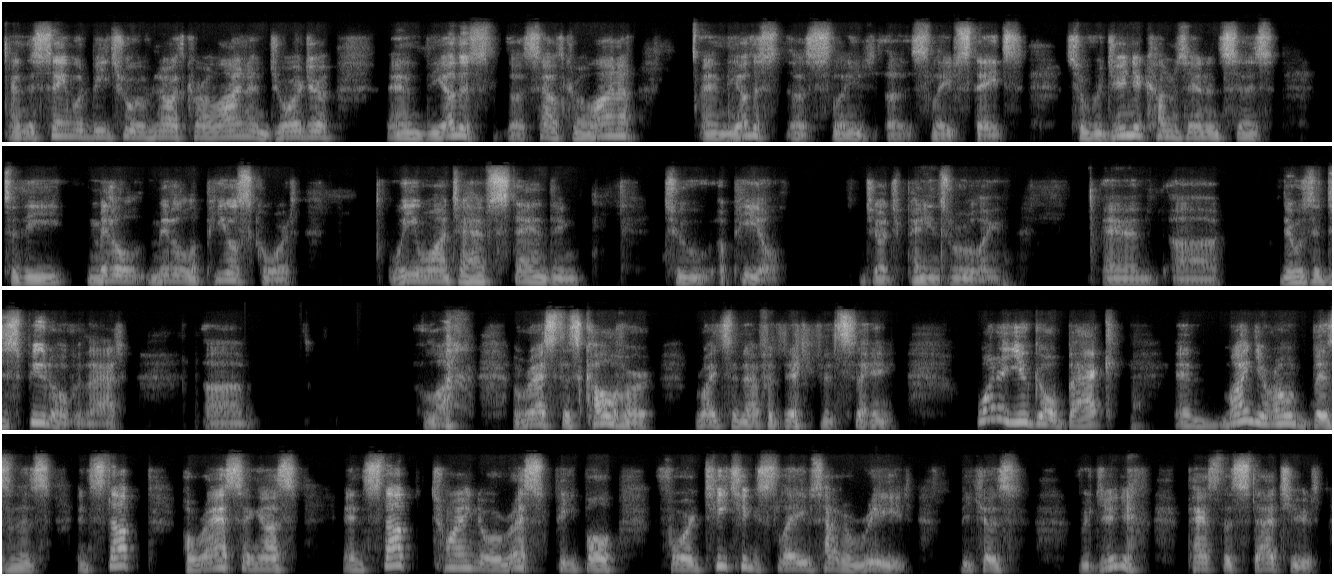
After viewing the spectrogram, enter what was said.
And the same would be true of North Carolina and Georgia and the other uh, South Carolina and the other uh, slaves, uh, slave states. So Virginia comes in and says to the middle middle appeals court, we want to have standing to appeal Judge Paine's ruling, and uh, there was a dispute over that. Erastus Culver writes an affidavit saying, "Why don't you go back and mind your own business and stop harassing us and stop trying to arrest people for teaching slaves how to read because Virginia passed a statute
